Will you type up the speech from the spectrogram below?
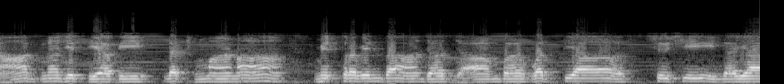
नाग्नजित्यपि लक्ष्मणा मित्रविन्दा जाम्बवत्या सुशीलया।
